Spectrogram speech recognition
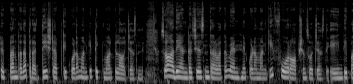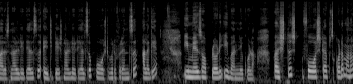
చెప్పాను కదా ప్రతి స్టెప్కి కూడా మనకి టిక్ మార్క్ ఇలా వచ్చేస్తుంది. సో అది ఎంటర్ చేసిన తర్వాత వెంటనే కూడా మనకి ఫోర్ ఆప్షన్స్ వచ్చేస్తాయి. ఏంటి? Personal details educational details post preference అలాగే ఇమేజ్ అప్లోడ్ ఇవన్నీ కూడా. ఫస్ట్ ఫోర్ స్టెప్స్ కూడా మనం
